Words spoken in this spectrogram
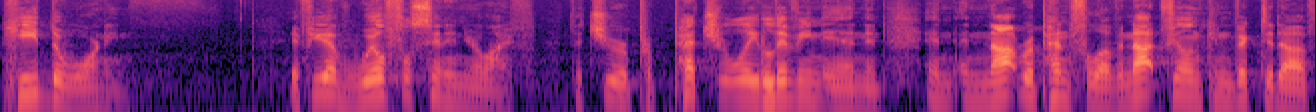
heed the warning. If you have willful sin in your life that you are perpetually living in and, and, and not repentful of and not feeling convicted of,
